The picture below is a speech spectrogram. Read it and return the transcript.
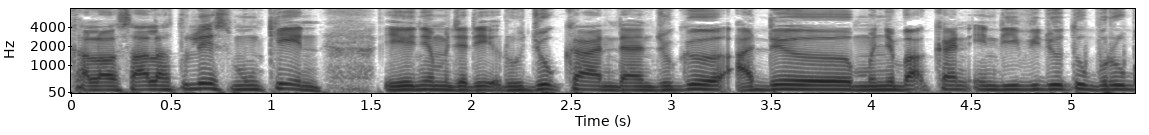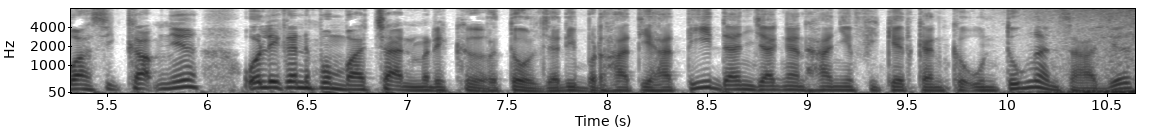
kalau salah tulis mungkin ianya menjadi rujukan dan juga ada menyebabkan individu tu berubah sikapnya oleh kerana pembacaan mereka. Betul. Jadi berhati-hati dan jangan hanya fikirkan keuntungan sahaja.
